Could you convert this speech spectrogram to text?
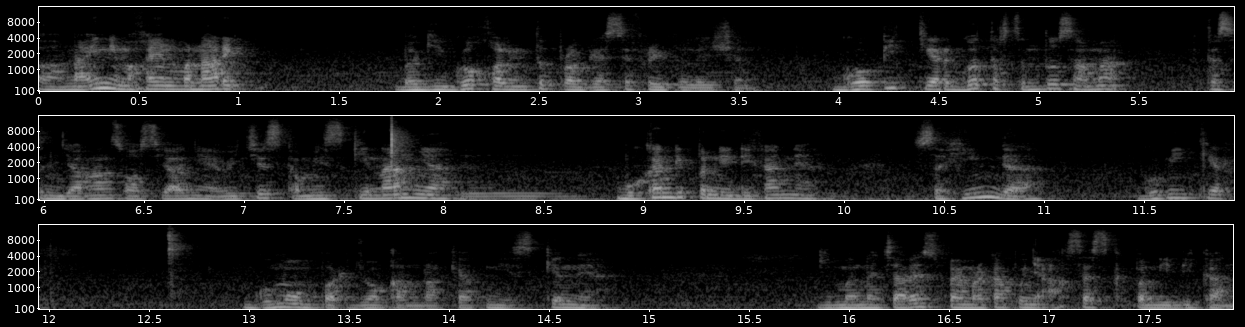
uh, nah ini makanya menarik. Bagi gue calling itu progressive revelation. Gue pikir gue tersentuh sama kesenjangan sosialnya which is kemiskinannya bukan di pendidikannya. Sehingga gue mikir gue mau memperjuangkan rakyat miskin ya. Gimana caranya supaya mereka punya akses ke pendidikan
